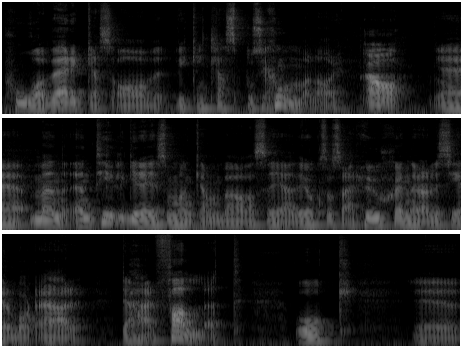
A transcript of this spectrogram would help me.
påverkas av vilken klassposition man har. Ja. Eh, men en till grej som man kan behöva säga det är också så här hur generaliserbart är det här fallet? Och eh,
